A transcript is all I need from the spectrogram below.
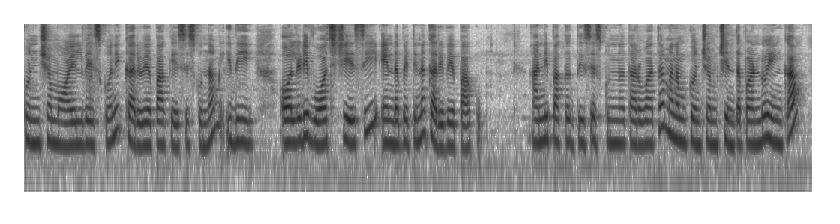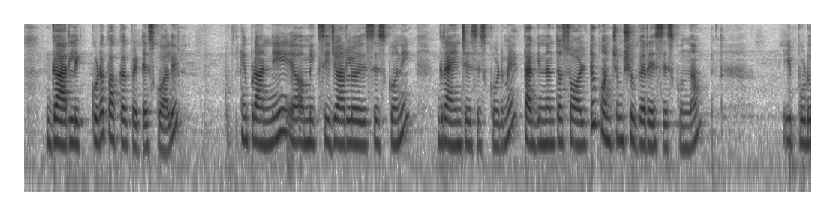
కొంచెం ఆయిల్ వేసుకొని కరివేపాకు వేసేసుకుందాం. ఇది ఆల్రెడీ వాష్ చేసి ఎండబెట్టిన కరివేపాకు. అన్నీ పక్కకు తీసేసుకున్న తర్వాత మనం కొంచెం చింతపండు ఇంకా గార్లిక్ కూడా పక్కకు పెట్టేసుకోవాలి. ఇప్పుడు అన్నీ మిక్సీ జార్లో వేసేసుకొని గ్రైండ్ చేసేసుకోవడమే. తగినంత సాల్ట్ కొంచెం షుగర్ వేసేసుకుందాం. ఇప్పుడు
